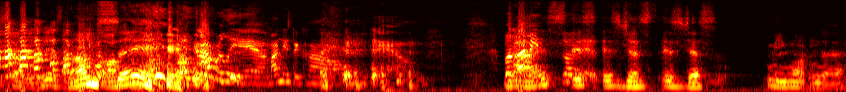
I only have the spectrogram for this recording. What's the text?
started this? I'm You off saying. I really am. I need to calm down. But Nah, let me it's, go it's, ahead. it's just it's just me wanting to.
